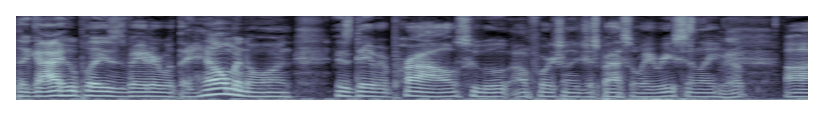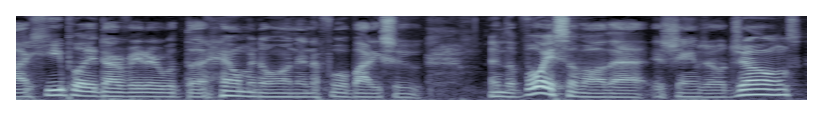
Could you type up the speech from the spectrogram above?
The guy who plays Vader with the helmet on is David Prowse, who unfortunately just passed away recently. Yep. Uh, he played Darth Vader with the helmet on and a full body suit. And the voice of all that is James Earl Jones.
